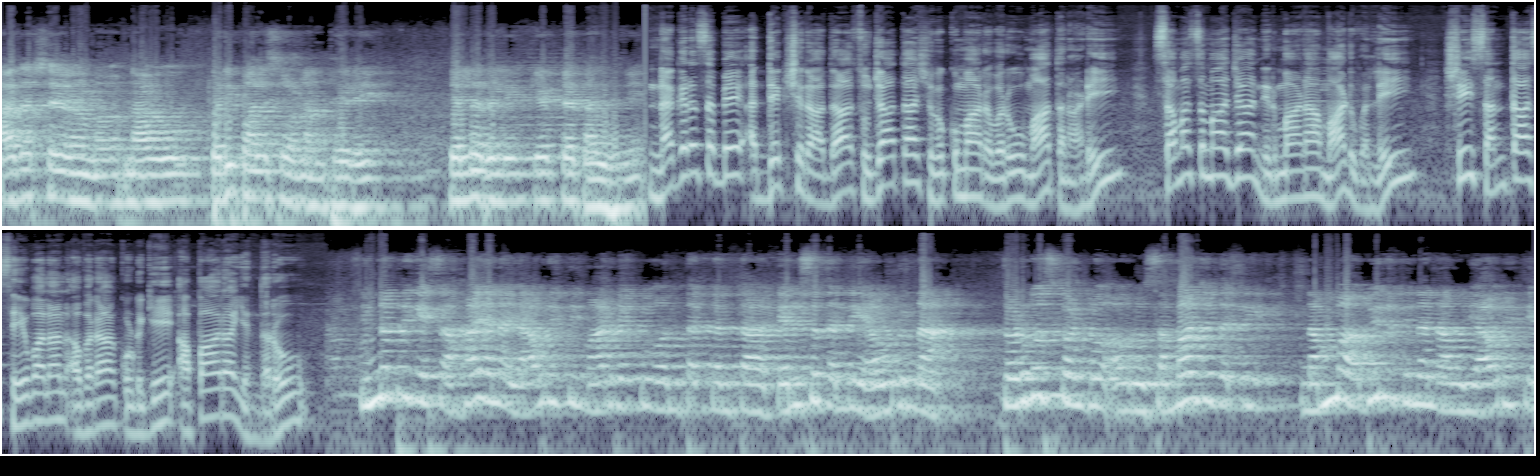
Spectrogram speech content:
ಆದರ್ಶಗಳನ್ನು ನಾವು ಪರಿಪಾಲಿಸೋಣ ಅಂತ ಹೇಳಿ ಎಲ್ಲರಲ್ಲಿ ಕೇಳ್ತಾ ಇದ್ದೀನಿ ನಗರಸಭೆ ಅಧ್ಯಕ್ಷರಾದ ಸುಜಾತ ಶಿವಕುಮಾರ್ ಅವರು ಮಾತನಾಡಿ ಸಮಸಮಾಜ ನಿರ್ಮಾಣ ಮಾಡುವಲ್ಲಿ ಶ್ರೀ ಸಂತ ಸೇವಾಲಾಲ್ ಅವರ ಕೊಡುಗೆ ಅಪಾರ ಎಂದರು. ಇನ್ನೊಬ್ಬರಿಗೆ ಸಹಾಯನ ಯಾವ ರೀತಿ ಮಾಡಬೇಕು ಅಂತಕ್ಕಂತ ಕೆಲಸದಲ್ಲಿ ಅವರನ್ನ ತೊಡಗಿಸ್ಕೊಂಡು ಅವರು ಸಮಾಜದಲ್ಲಿ ನಮ್ಮ ಅಭಿವೃದ್ಧಿನ ನಾವು ಯಾವ ರೀತಿ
